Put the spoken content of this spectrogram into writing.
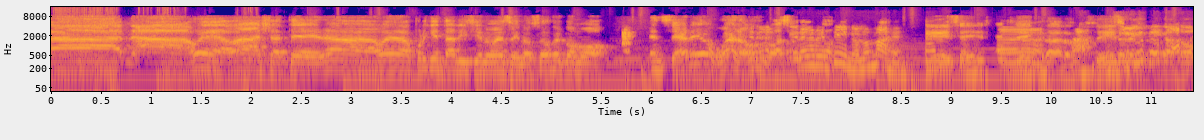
Ah, no, bueno, váyate, no, bueno, ¿por qué estás diciendo eso? Y nosotros como, ¿en serio? Bueno, lo Eran, hacemos. eran argentinos los majes. Sí, sí, sí, sí, Ah. claro. Sí, Eso sí. todo.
